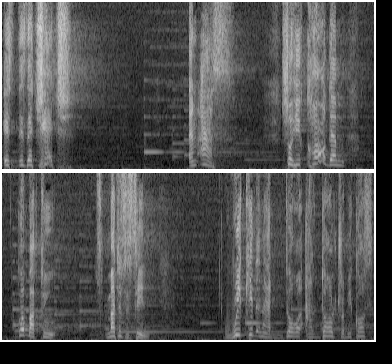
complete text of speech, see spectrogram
is is the church and us. So he called them, go back to Matthew 16, wicked and adul- adulterer because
